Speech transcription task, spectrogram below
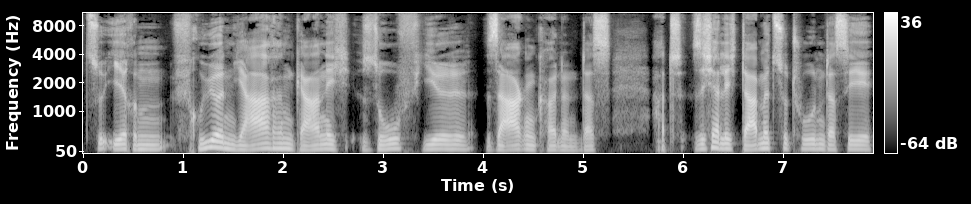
zu ihren frühen Jahren gar nicht so viel sagen können. Das hat sicherlich damit zu tun, dass sie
